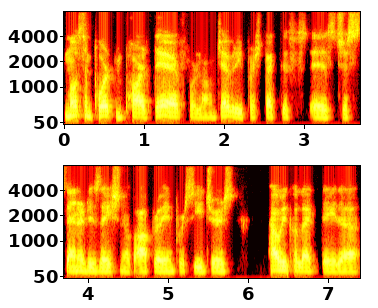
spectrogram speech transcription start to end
most important part there for longevity perspectives is just standardization of operating procedures, how we collect data,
